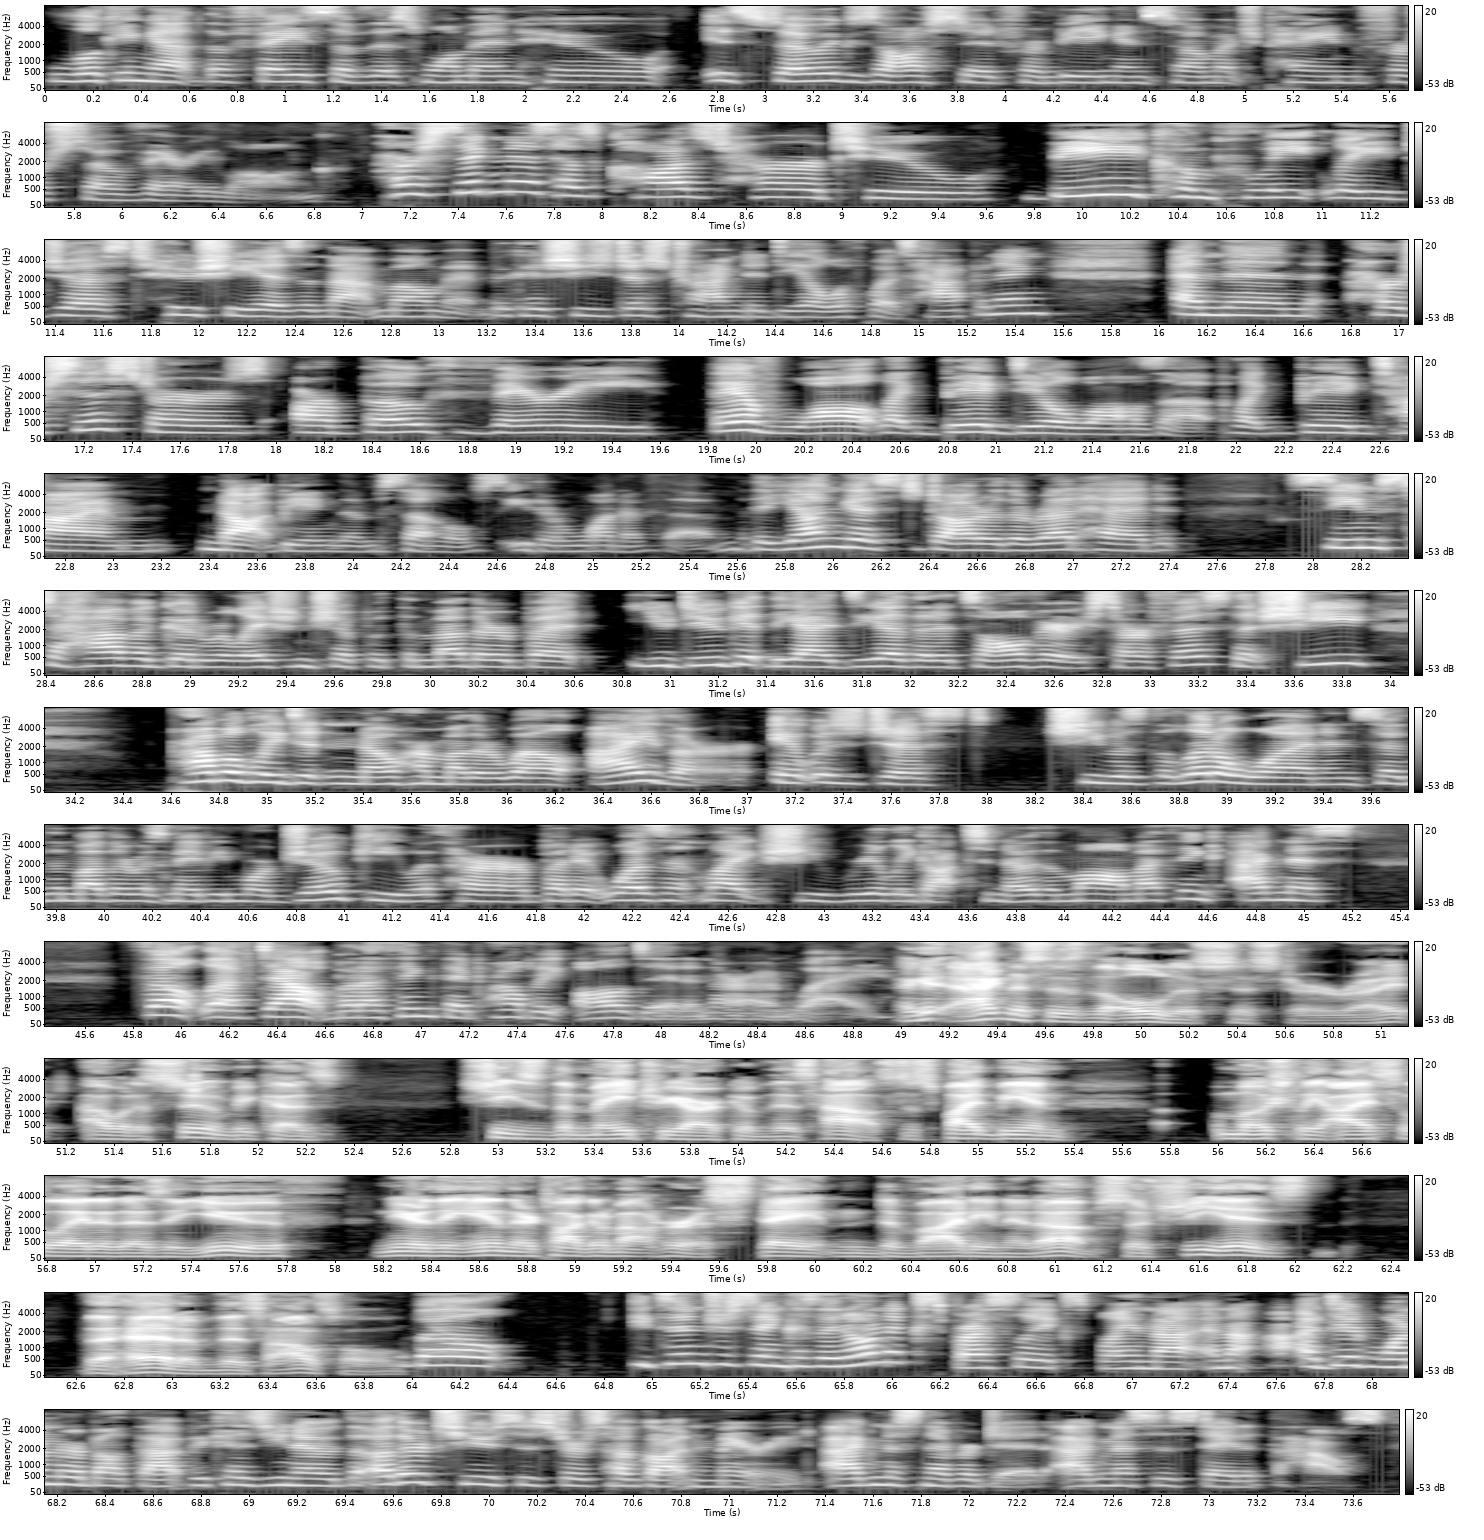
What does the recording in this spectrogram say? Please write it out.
looking at the face of this woman who is so exhausted from being in so much pain for so very long. Her sickness has caused her to be completely just who she is in that moment because she's just trying to deal with what's happening. And then her sisters are both very they have wall like big deal walls up, like big time not being themselves, either one of them. The youngest daughter, the redhead, seems to have a good relationship with the mother, but you do get the idea that it's all very surface, that she probably didn't know her mother well either. It was just she was the little one, and so the mother was maybe more jokey with her, but it wasn't like she really got to know the mom. I think Agnes felt left out, but I think they probably all did in their own way. Agnes is the oldest sister, right? I would assume because she's the matriarch of this house, despite being emotionally isolated as a youth. Near the end, they're talking about her estate and dividing it up. So she is the head of this household. Well, it's interesting because they don't expressly explain that. And I, I did wonder about that because, you know, the other two sisters have gotten married. Agnes never did. Agnes has stayed at the house.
